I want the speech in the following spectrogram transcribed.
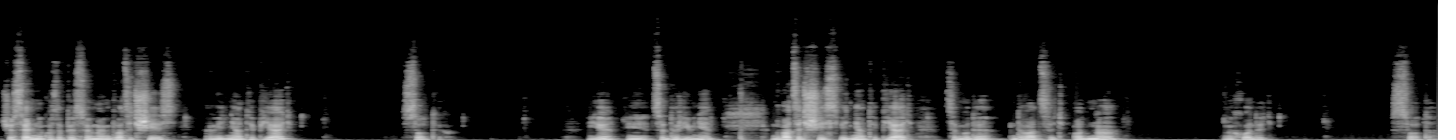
Чисельнику записуємо як 26, відняти 5 сотих. Є, і це дорівнює. 26 відняти 5, це буде 21. Виходить сота.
